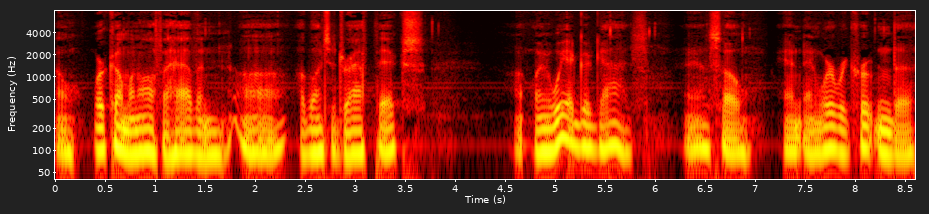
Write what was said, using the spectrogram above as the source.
know, we're coming off of having uh, a bunch of draft picks. I mean, we had good guys, yeah, so and and we're recruiting the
